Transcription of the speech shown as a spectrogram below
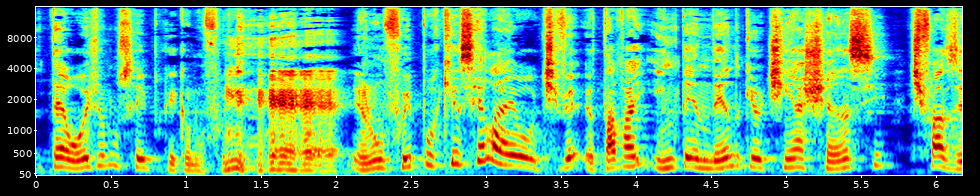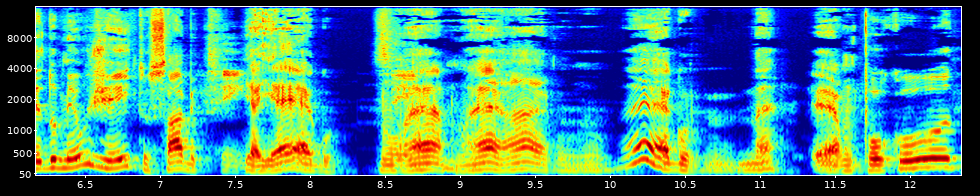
Até hoje eu não sei por que, que eu não fui. eu não fui porque, sei lá, eu, tive, eu tava entendendo que eu tinha a chance de fazer do meu jeito, sabe? Sim. E aí é ego. Não Sim. é, não é, ah, é ego, né? É um pouco.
